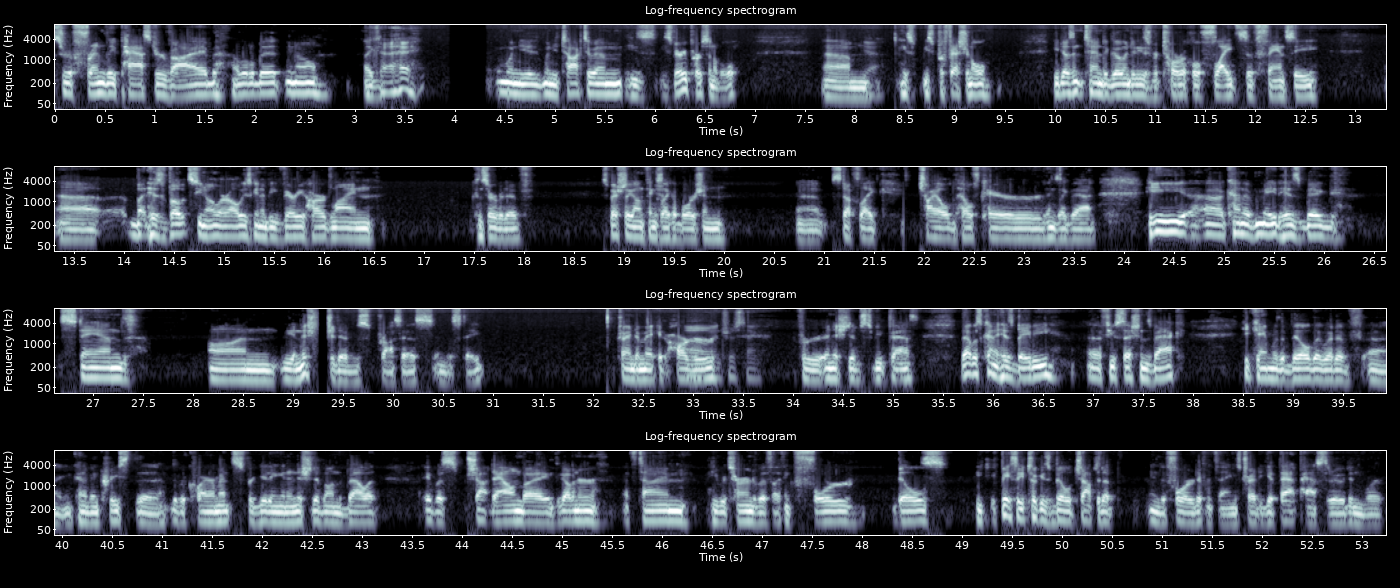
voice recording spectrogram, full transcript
sort of friendly pastor vibe a little bit, you know. Like okay. when you when you talk to him, he's he's very personable. Um, Yeah. He's he's professional. He doesn't tend to go into these rhetorical flights of fancy. Uh, but his votes, you know, are always going to be very hardline conservative, especially on things like abortion, uh, stuff like child health care, things like that. He uh, kind of made his big stand on the initiatives process in the state, trying to make it harder Oh, interesting. for initiatives to be passed. That was kind of his baby a few sessions back. He came with a bill that would have uh, kind of increased the, the requirements for getting an initiative on the ballot. It was shot down by the governor at the time. He returned with, I think, four bills. He he basically took his bill, chopped it up into four different things, tried to get that passed through. It didn't work.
